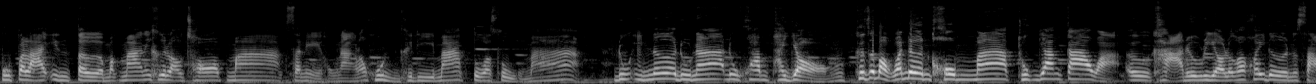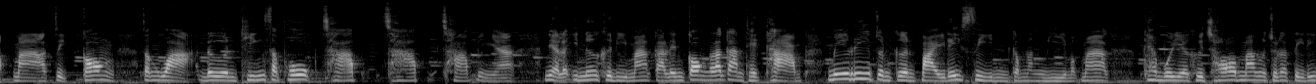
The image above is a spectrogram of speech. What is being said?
ปูปลาอินเตอร์มากๆ นี่คือเราชอบมากเสน่ห์ของนางแล้วหุ่นคือดีมากตัวสูงมาก ดูอินเนอร์ดูหน้าดูความพยอง คือจะบอกว่าเดินคมมากทุกย่างก้าวอะเออขาเรียวๆแล้วก็ค่อยเดินสับมาจิกกล้อง จังหวะเดินทิ้งสะโพกชับชับชับอย่างเงี้ยเนี่ยแล้วอินเนอร์คือดีมากการเล่นกล้องและการเทคไทม์ไม่รีบจนเกินไปได้ซีนกำลังดีมากๆ แคมโบเดียคือชอบมากเลยชุดราตรีได้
